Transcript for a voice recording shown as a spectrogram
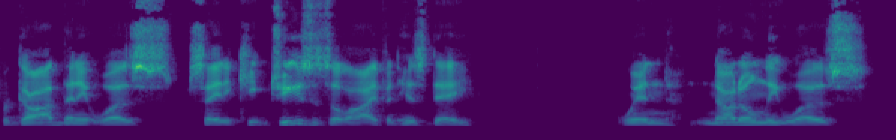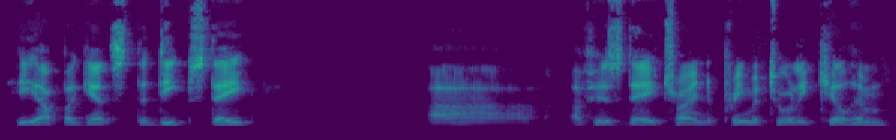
for God than it was, say, to keep Jesus alive in his day, when not only was he up against the deep state uh, of his day trying to prematurely kill him,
